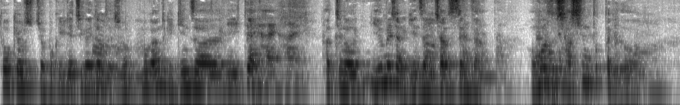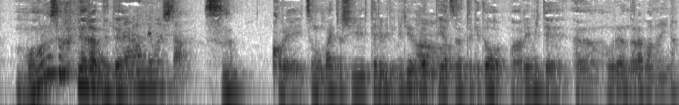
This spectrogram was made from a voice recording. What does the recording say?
東京出張僕入れ違いだったでしょ、僕あの時銀座にいて、はいはいはいあっちの有名じゃない銀座のチャンスセンター,、思わず写真撮ったけど、ものすごい並んでて。並んでました。すっこれいつも毎年テレビで見るよなってやつだったけど、まあ、あれ見てあー俺は並ばないな。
